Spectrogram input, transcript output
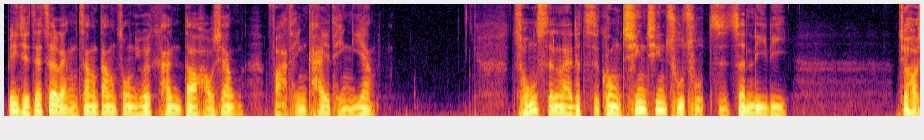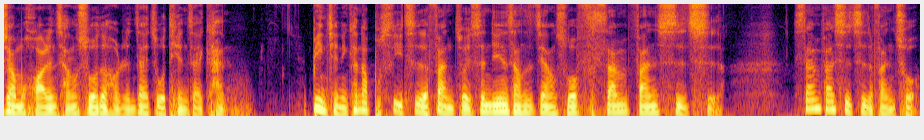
并且在这两章当中，你会看到好像法庭开庭一样，从神来的指控清清楚楚、指证历历，就好像我们华人常说的“哈人在做天在看”，并且你看到不是一次的犯罪，圣经上是这样说：三番四次，三番四次的犯错。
